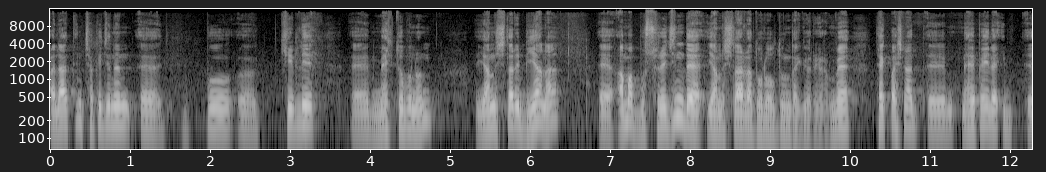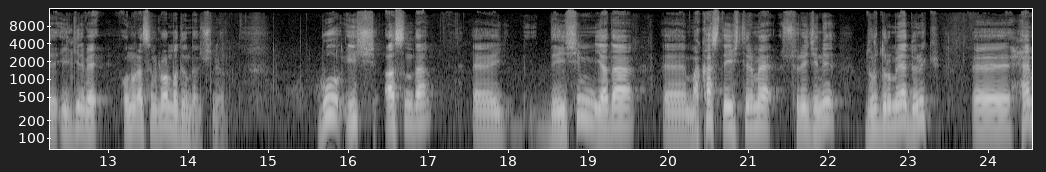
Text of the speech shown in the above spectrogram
Alaaddin Çakıcı'nın e, bu e, kirli e, mektubunun yanlışları bir yana e, ama bu sürecin de yanlışlarla dolu olduğunu da görüyorum ve tek başına e, MHP ile e, ilgili ve onunla sınırlı olmadığını da düşünüyorum. Bu iş aslında e, değişim ya da e, makas değiştirme sürecini durdurmaya dönük e, hem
